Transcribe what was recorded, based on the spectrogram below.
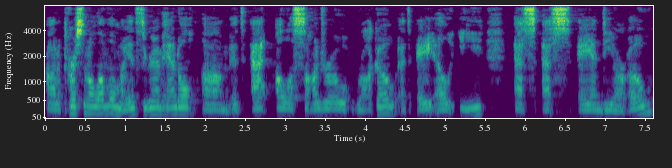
on a personal level, my Instagram handle, um, it's at Alessandro Roco. That's A L E S S A N D R O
